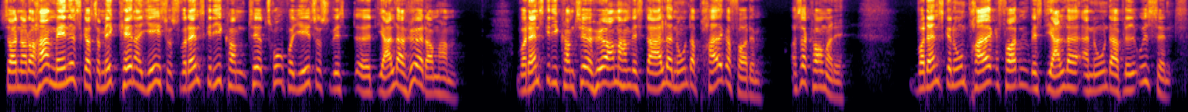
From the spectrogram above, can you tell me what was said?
Så når du har mennesker, som ikke kender Jesus, hvordan skal de komme til at tro på Jesus, hvis øh, de aldrig har hørt om ham? Hvordan skal de komme til at høre om ham, hvis der aldrig er nogen, der prædiker for dem? Og så kommer det. Hvordan skal nogen prædike for dem, hvis de aldrig er nogen, der er blevet udsendt?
